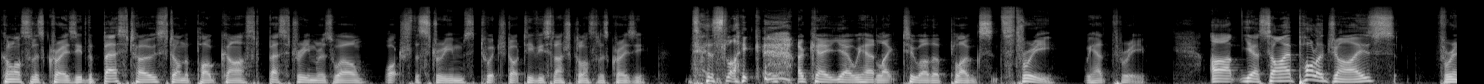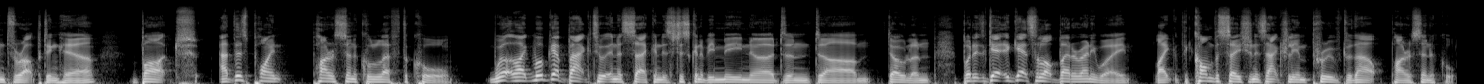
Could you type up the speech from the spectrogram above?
Colossal is Crazy, the best host on the podcast, best streamer as well. Watch the streams, twitch.tv slash Colossal is Crazy. It's like, okay, yeah, we had like two other plugs. It's three. We had three. Uh, yeah, so I apologize for interrupting here, but at this point, Pyrocynical left the call. We'll, like, we'll get back to it in a second. It's just going to be me, Nerd, and um, Dolan. But it, get, it gets a lot better anyway. Like, the conversation is actually improved without Pyrocynical.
